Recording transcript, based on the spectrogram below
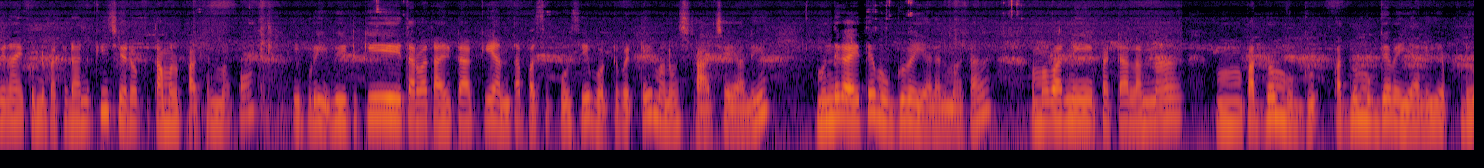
వినాయకుడిని పెట్టడానికి చెరొక తమలపాకు అనమాట ఇప్పుడు వీటికి తర్వాత అరిటాకుకి అంతా పసుపు పూసి బొట్టు పెట్టి మనం స్టార్ట్ చేయాలి. ముందుగా అయితే ముగ్గు వేయాలన్నమాట. అమ్మవారిని పెట్టాలన్నా పద్మం ముగ్గు. పద్మం ముగ్గే వేయాలి ఎప్పుడు.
